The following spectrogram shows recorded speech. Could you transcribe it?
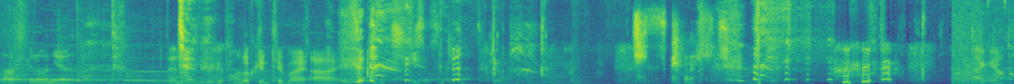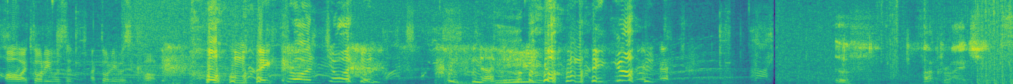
Oh, good on you. Then there's this one. Look into my eyes. Jesus Christ. Tagging. Oh, I thought he was a. I thought he was a cop. Oh my god, Jordan! oh my god! Ugh. Fuck riot ships.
